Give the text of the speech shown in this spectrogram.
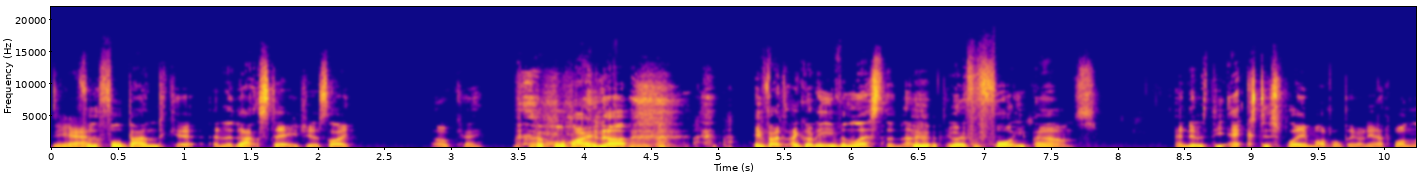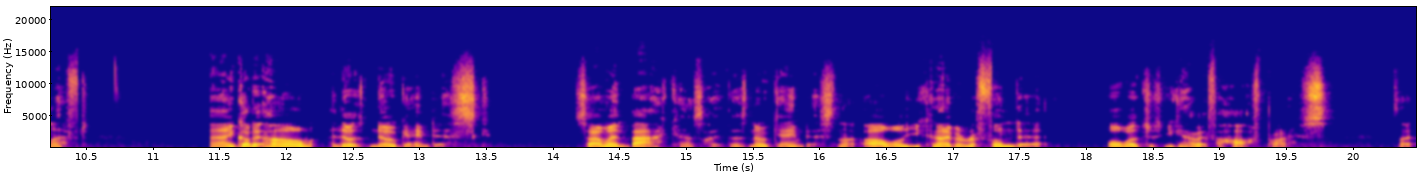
Yeah. for the full band kit. And at that stage, it's like, okay, why not? In fact, I got it even less than that. I got it for forty pounds, and it was the X display model. They only had one left. And I got it home, and there was no game disc. So I went back, and I was like, "There's no game disc." And like, oh well, you can either refund it, or we'll just you can have it for half price. It's like,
